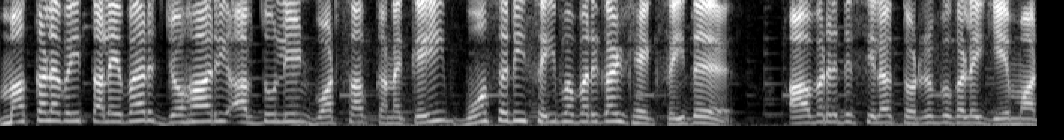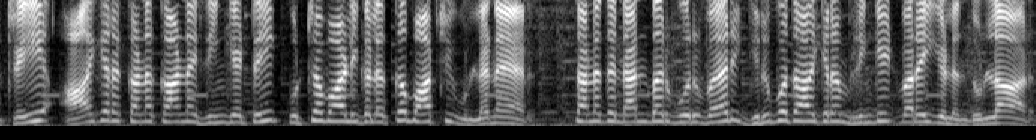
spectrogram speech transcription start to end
மக்களவைத் தலைவர் ஜொஹாரி அப்துல்லின் வாட்ஸ்அப் கணக்கை மோசடி செய்பவர்கள் ஹேக் செய்து அவரது சில தொடர்புகளை ஏமாற்றி ஆயிரக்கணக்கான ரிங்கெட்டை குற்றவாளிகளுக்கு மாற்றியுள்ளனர். தனது நண்பர் ஒருவர் இருபதாயிரம் ரிங்கெட் வரை எழுந்துள்ளார்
